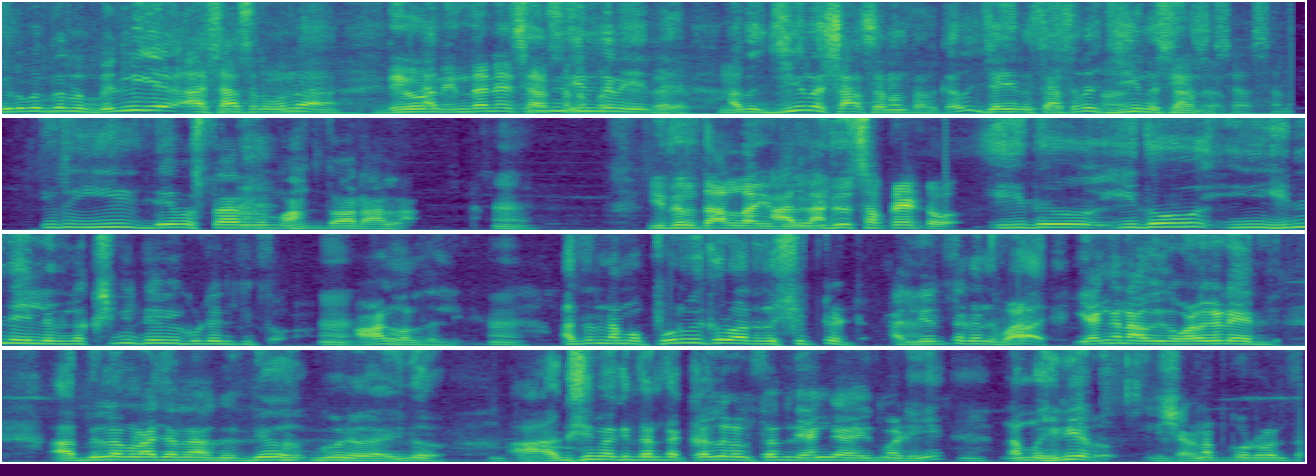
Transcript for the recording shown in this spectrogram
ವೀರಭದ್ರನ ಬೆನ್ನಿಗೆ ಆ ಶಾಸನವನ್ನ ದೇವರಿಂದನೇ ಇದೆ. ಅದು ಜೀನ ಶಾಸನ ಅಂತ ಅದಕ್ಕೆ ಅದು ಜೈನ ಶಾಸನ ಜೀನ ಶಾಸನ. ಶಾಸನ. ಇದು ಈ ದೇವಸ್ಥಾನದ ಮಹದ್ವಾರ ಅಲ್ಲ. ಹ್ಮ್ ಇದ್ರದ್ದು ಅಲ್ಲ ಇದು. ಇದು ಸಪ್ರೇಟ್ ಇದು ಇದು ಈ ಹಿಂದೆ ಇಲ್ಲಿ ಲಕ್ಷ್ಮೀ ದೇವಿ ಗುಡಿ ಅಂತಿತ್ತು. ಆಳ್ ಹೊಲದಲ್ಲಿ. ಅದ್ರ ಅದನ್ನ ನಮ್ಮ ಪೂರ್ವಿಕರು ಅದನ್ನ ಶಿಫ್ಟೆಡ್ ಅಲ್ಲಿ ಇರ್ತಕ್ಕಂಥ ಭಾಳ ಹೆಂಗ ನಾವು ಈಗ ಒಳಗಡೆ ಆ ಬಿಲ್ಲಮರಾಜನ ದೇವ ಇದು ಆ ಅಗಸಿಮಾಗಿದ್ದಂಥ ಕಲ್ಲುಗಳು ತಂದು ಹೆಂಗ ಇದು ಮಾಡಿ ನಮ್ಮ ಹಿರಿಯರು ಈ ಶರಣಪ್ಪ ಗೌಡರು ಅಂತ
